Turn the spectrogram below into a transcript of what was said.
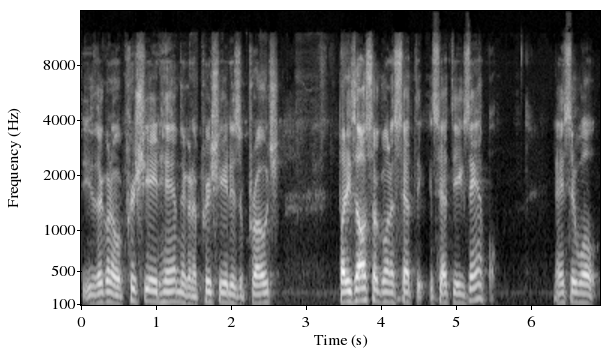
They're going to appreciate him. They're going to appreciate his approach, but he's also going to set the set the example. And they say, well,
